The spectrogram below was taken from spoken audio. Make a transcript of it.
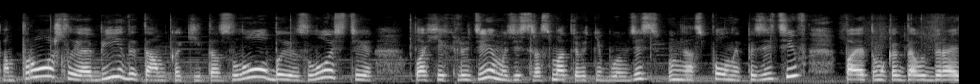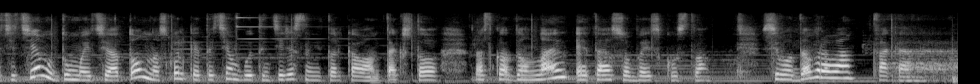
Там прошлые обиды, там какие-то злобы, злости плохих людей мы здесь рассматривать не будем. Здесь у нас полный позитив, поэтому, когда выбираете тему, думайте о том, насколько эта тема будет интересна не только вам. Так что расклад онлайн – это особое искусство. Всего доброго, пока!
